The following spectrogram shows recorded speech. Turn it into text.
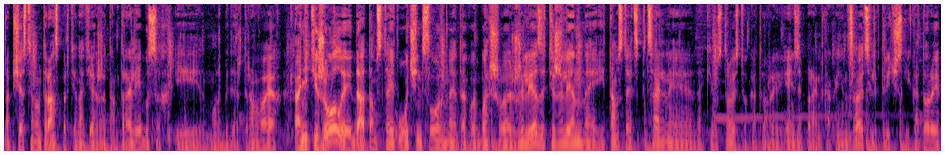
общественном транспорте, на тех же там троллейбусах и, может быть, даже трамваях, они тяжелые, да, там стоит очень сложное такое большое железо тяжеленное, и там стоят специальные такие устройства, которые, я не знаю правильно, как они называются, электрические, которые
